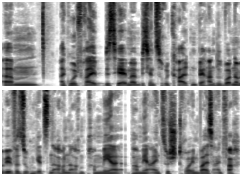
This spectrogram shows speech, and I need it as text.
Ähm, alkoholfrei bisher immer ein bisschen zurückhaltend behandelt worden, aber wir versuchen jetzt nach und nach ein paar mehr, paar mehr einzustreuen, weil es einfach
